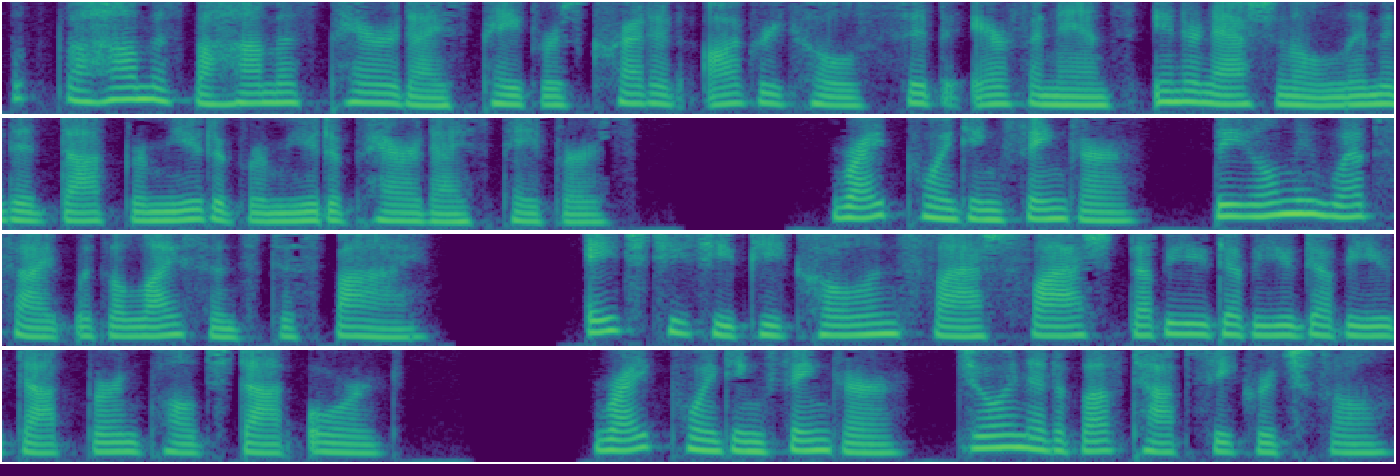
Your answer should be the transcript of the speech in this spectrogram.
Bahamas Bahamas Paradise Papers Credit Agricole CIB Air Finance International Limited. Bermuda Bermuda Paradise Papers. Right pointing finger, the only website with a license to spy. http colon slash slash www.berndpulch.org. Right pointing finger, join at above top secret full.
